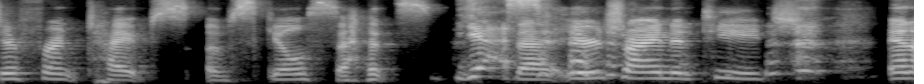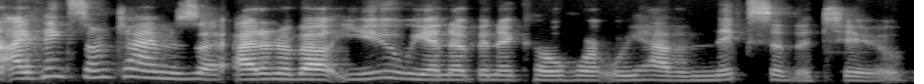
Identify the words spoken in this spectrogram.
different types of skill sets yes. that you're trying to teach. and I think sometimes, uh, I don't know about you, we end up in a cohort where we have a mix of the two,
